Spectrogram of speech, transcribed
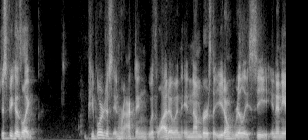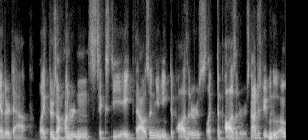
Just because like people are just interacting with Lido in, in numbers that you don't really see in any other DApp. Like there's 168,000 unique depositors, like depositors, not just people who hmm. own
